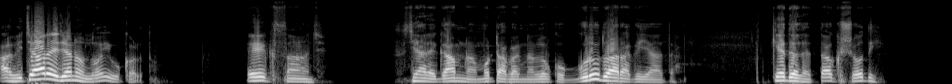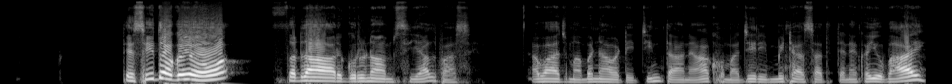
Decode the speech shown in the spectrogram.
આ વિચારે જેનું લોહી ઉકળતું. એક સાંજ જ્યારે ગામના મોટાભાગના લોકો ગુરુદ્વારા ગયા હતા, કેદલે તક શોધી. તે સીધો ગયો સરદાર ગુરુનામ સિયાલ પાસે. અવાજમાં બનાવટી ચિંતા અને આંખોમાં જીરી મીઠા સાથે તેને કહ્યું, ભાઈ,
